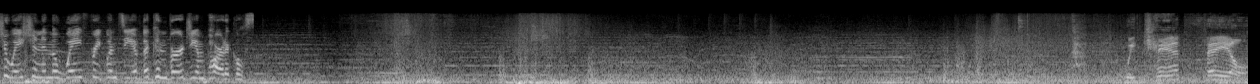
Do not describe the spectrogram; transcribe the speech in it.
Fluctuation in the wave frequency of the convergium particles. We can't fail.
